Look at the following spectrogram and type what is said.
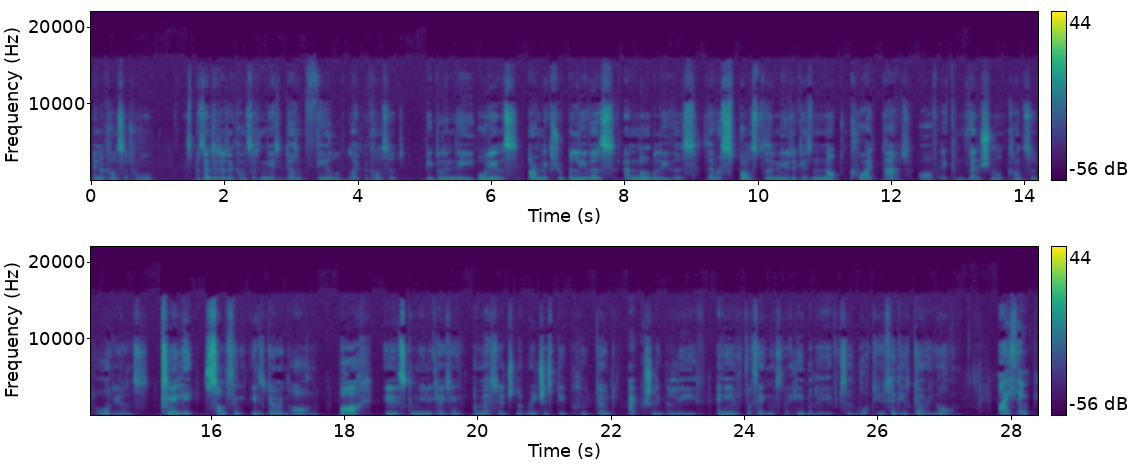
in a concert hall. It's presented as a concert, and yet it doesn't feel like a concert. People in the audience are a mixture of believers and non believers. Their response to the music is not quite that of a conventional concert audience. Clearly, something is going on Bach is communicating a message that reaches people who don't actually believe any of the things that he believed. So, what do you think is going on? I think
